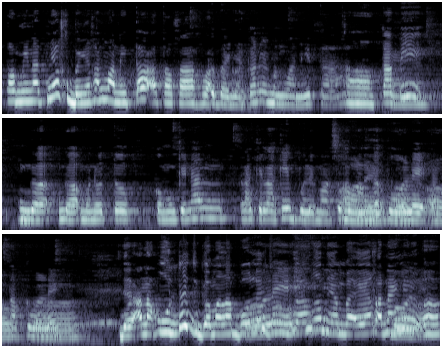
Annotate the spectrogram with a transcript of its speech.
peminatnya kebanyakan wanita ataukah Kebanyakan memang wanita. Oke. Tapi nggak nggak menutup kemungkinan laki-laki boleh masuk apa nggak ikut. boleh, tetap Oke. boleh. Dan anak muda juga malah boleh, Boleh. juga banget ya Mbak ya karena ini Boleh. eh,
